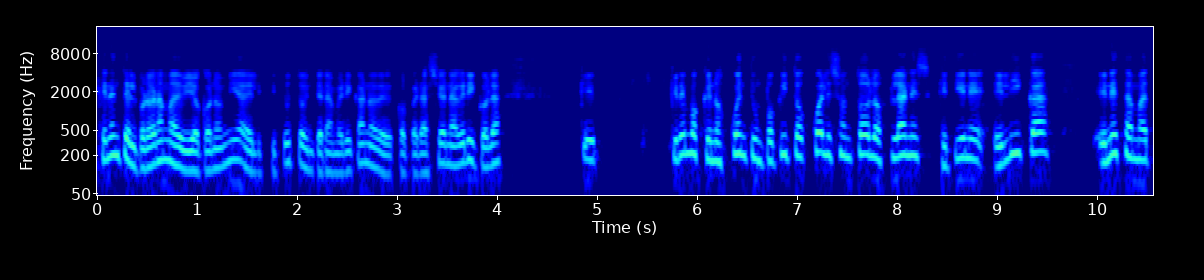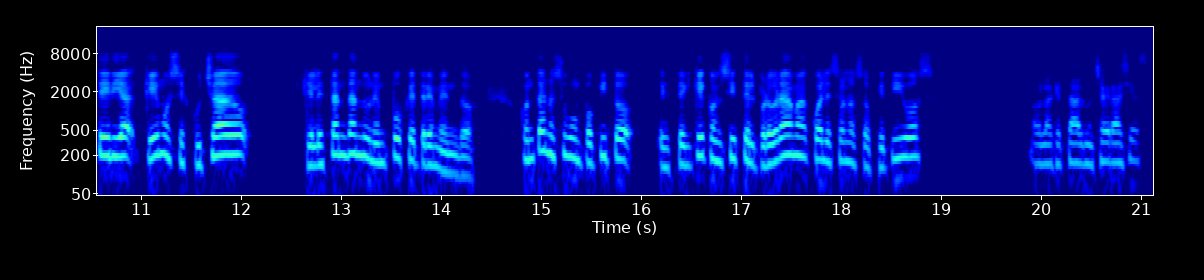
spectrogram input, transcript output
gerente del programa de bioeconomía del Instituto Interamericano de Cooperación Agrícola, que queremos que nos cuente un poquito cuáles son todos los planes que tiene el ICA en esta materia que hemos escuchado que le están dando un empuje tremendo. Contanos Hugo un poquito este, en qué consiste el programa, cuáles son los objetivos. Hola, ¿qué tal? Muchas gracias.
